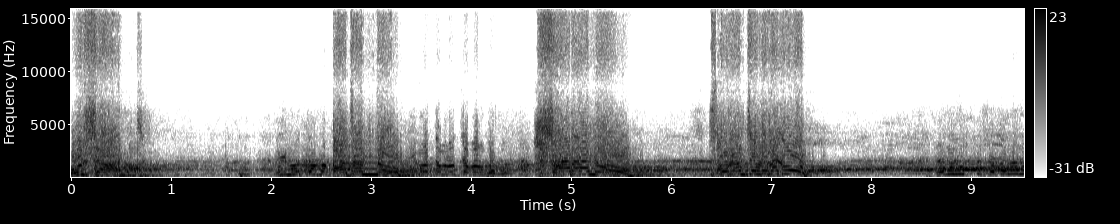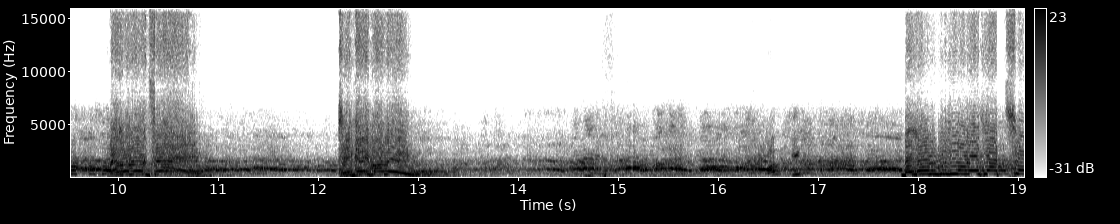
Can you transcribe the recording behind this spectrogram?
আমরা আটান্ন সাতান্ন। স্লোগান চলতে থাকুক। বেলুন উঠছে। ঠিক বল কি বেলুনগুলি উড়ে যাচ্ছে।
